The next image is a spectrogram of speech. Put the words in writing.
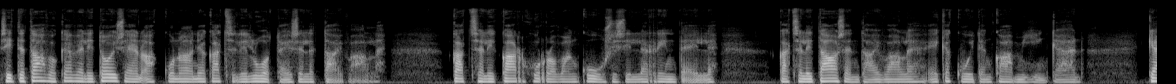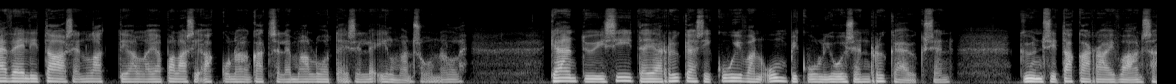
Sitten Tahvo käveli toiseen akkunaan ja katseli luoteiselle taivaalle. Katseli karhurovan kuusisille rinteille. Katseli taasen taivaalle eikä kuitenkaan mihinkään. Käveli taasen lattialla ja palasi akkunaan katselemaan luoteiselle ilmansuunnalle. Kääntyi siitä ja rykäsi kuivan umpikuljuisen rykäyksen. Kynsi takaraivaansa,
